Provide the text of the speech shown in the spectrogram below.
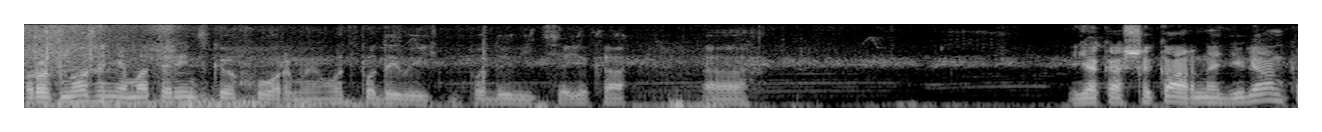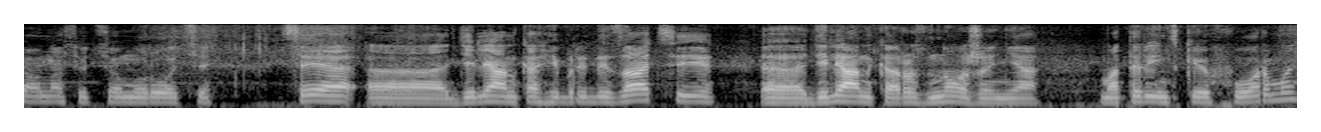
розмноження материнської форми. От подивіться, подивіться, яка, яка шикарна ділянка у нас у цьому році. Це е, ділянка гібридизації, е, ділянка розмноження материнської форми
